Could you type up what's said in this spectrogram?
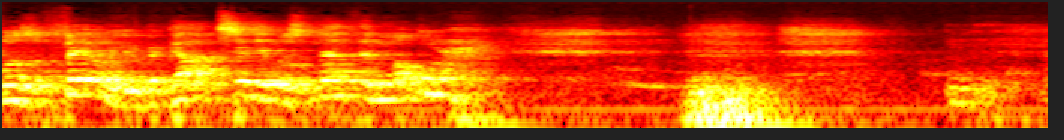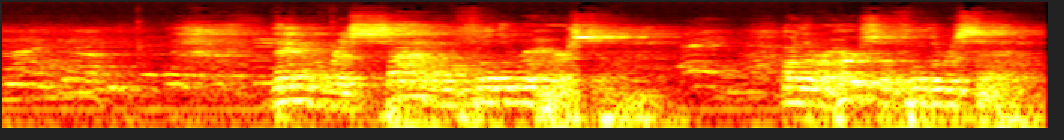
Was a failure, but God said it was nothing more than a recital for the rehearsal, or the rehearsal for the recital.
